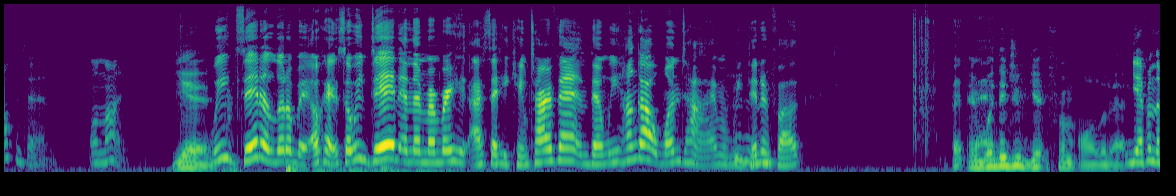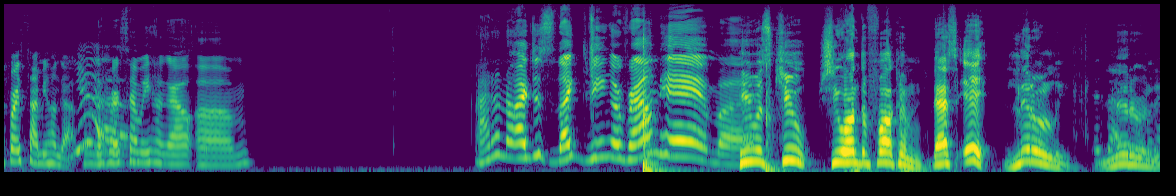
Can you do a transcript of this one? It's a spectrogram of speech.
talking to him online? yeah We did a little bit. Okay, so we did, and then remember, he, I said he came to our event, and then we hung out one time, and we didn't fuck. But and then- what did you get from all of that Yeah, from the first time you hung out. Yeah, the first time we hung out, um, I don't know. I just liked being around him. he was cute she wanted to fuck him that's it literally literally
